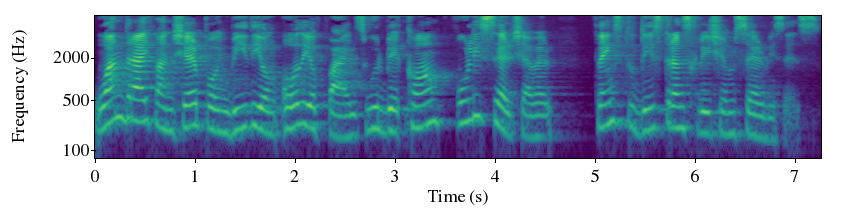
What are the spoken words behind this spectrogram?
OneDrive and SharePoint video and audio files will become fully searchable thanks to these transcription services.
